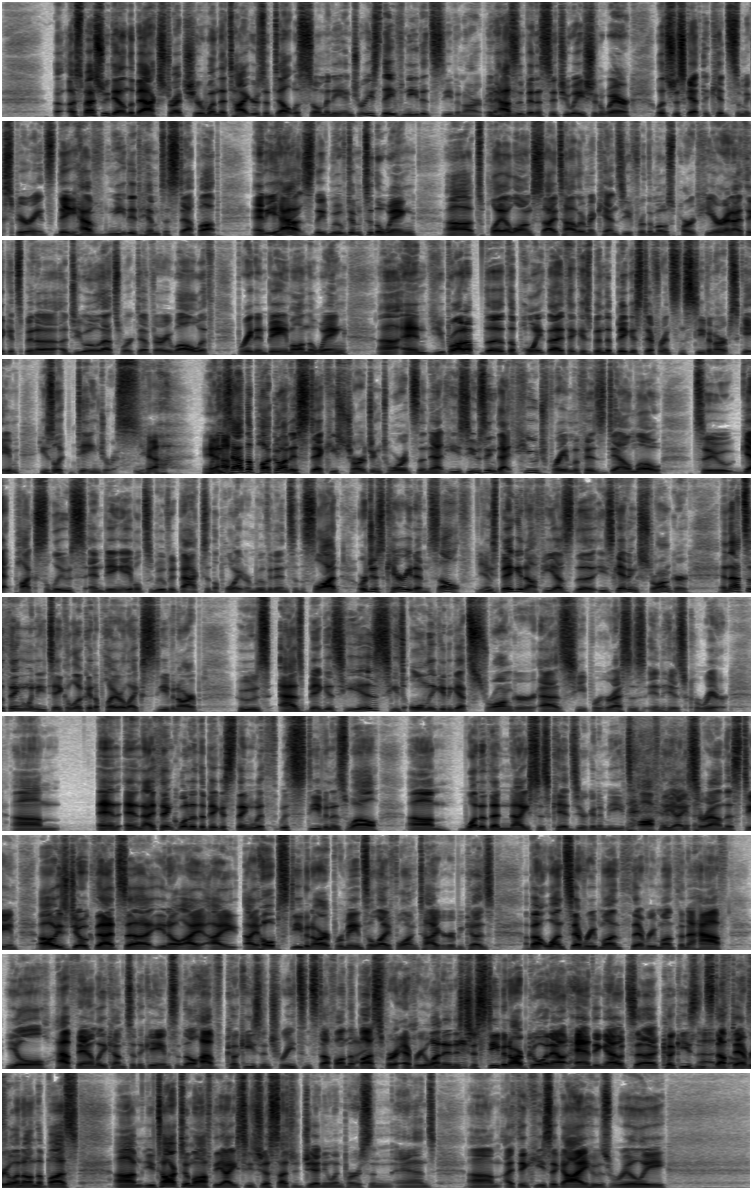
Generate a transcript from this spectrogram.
especially down the back stretch here when the Tigers have dealt with so many injuries, they've needed Stephen Arp. It mm-hmm. hasn't been a situation where let's just get the kid some experience. They have needed him to step up, and he has. They've moved him to the wing uh, to play alongside Tyler McKenzie for the most part here, and I think it's been a, a duo that's worked out very well with Brayden Bame on the wing. Uh, and you brought up the the point that I think has been the biggest difference in Stephen Arp's game. He's looked dangerous. Yeah. When he's had the puck on his stick, he's charging towards the net. He's using that huge frame of his down low to get pucks loose and being able to move it back to the point or move it into the slot or just carry it himself. Yep. He's big enough. He has the he's getting stronger. And that's the thing when you take a look at a player like Stephen Arp who's as big as he is, he's only going to get stronger as he progresses in his career. Um, and and I think one of the biggest thing with with Steven as well, um, one of the nicest kids you're going to meet off the ice around this team. I always joke that uh, you know I, I I hope Steven Arp remains a lifelong Tiger because about once every month, every month and a half. You'll have family come to the games and they'll have cookies and treats and stuff on the bus for everyone. And it's just Stephen Arp going out handing out uh, cookies and That's stuff to awesome. everyone on the bus. Um, you talk to him off the ice, he's just such a genuine person. And um, I think he's a guy who's really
